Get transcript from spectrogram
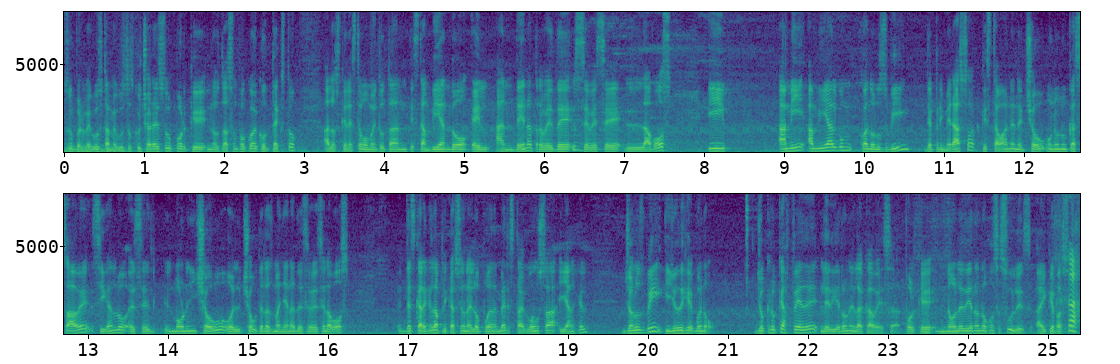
Súper, me gusta, me gusta escuchar eso porque nos das un poco de contexto a los que en este momento tan, están viendo el andén a través de CBC La Voz. Y a mí, a mí algo, cuando los vi de primerazo, que estaban en el show, uno nunca sabe, síganlo, es el, el Morning Show o el show de las mañanas de CBC La Voz. Descarguen la aplicación, ahí lo pueden ver, está Gonza y Ángel. Yo los vi y yo dije, bueno, yo creo que a Fede le dieron en la cabeza porque no le dieron ojos azules. ¿Ahí qué pasó?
